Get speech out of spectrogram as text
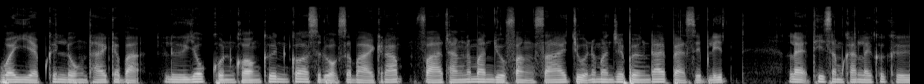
ไว้เหยียบขึ้นลงท้ายกระบะ หรือยกขนของขึ้นก็สะดวกสบายครับ ฝาถังน้ำมันอยู่ฝั่งซ้ายจุน้ำมันเชื้อเพลิงได้ 80 ลิตร และที่สำคัญเลยก็คือ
